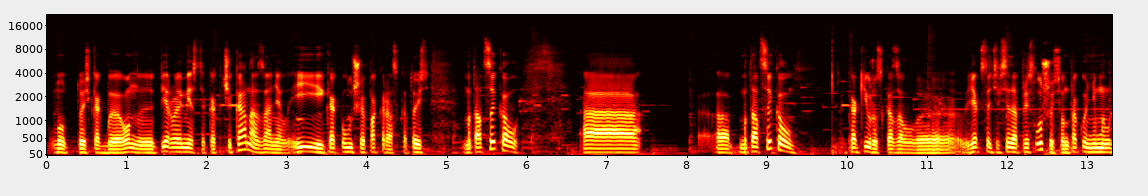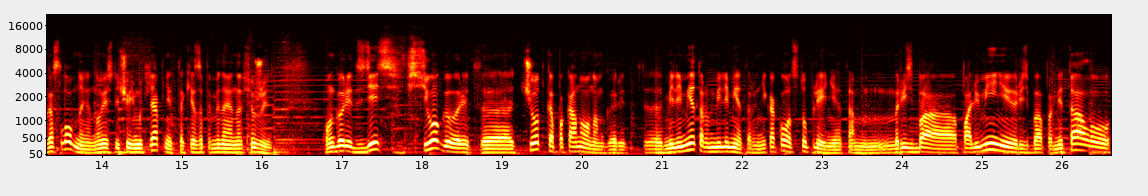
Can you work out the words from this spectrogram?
Ну, то есть, как бы он э, первое место как Чикана занял и как лучшая покраска. То есть, мотоцикл, а, а, мотоцикл, как Юра сказал, э, я, кстати, всегда прислушиваюсь, он такой немногословный, но если что-нибудь ляпнет, так я запоминаю на всю жизнь. Он говорит, здесь все, говорит, э, четко по канонам, говорит, э, миллиметр в миллиметр, никакого отступления. Там резьба по алюминию, резьба по металлу,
